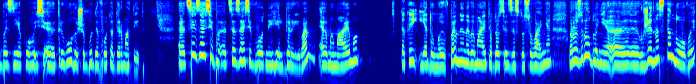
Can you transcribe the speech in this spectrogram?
без якогось е, тривоги, що буде фотодерматит. Е, Цей засіб це засіб водний гель дерива. е, Ми маємо. Такий, я думаю, впевнена, ви маєте досвід застосування. Розроблені е, вже настанови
